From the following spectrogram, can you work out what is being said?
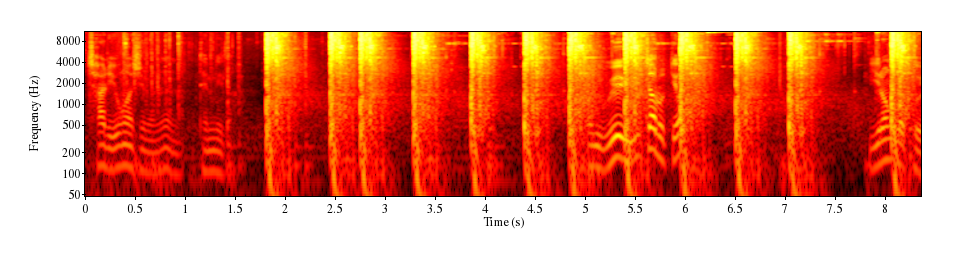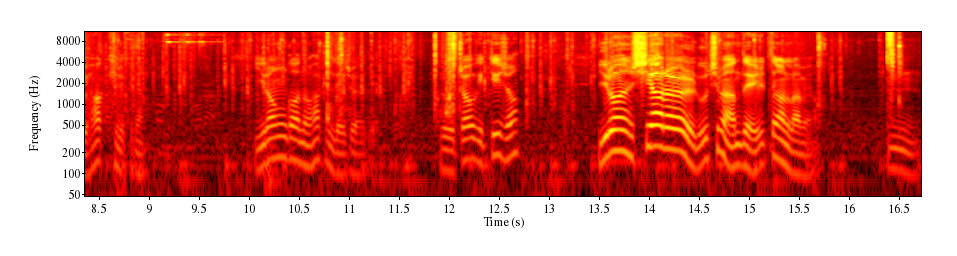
잘 이용하시면 됩니다. 아니 왜 일자로 뛰어? 이런 것도 확킬 그냥. 이런 거는 확킬 내줘야 돼요. 그리고 저기 뛰죠 이런 시야를 놓치면 안 돼 1등 하려면. 음.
